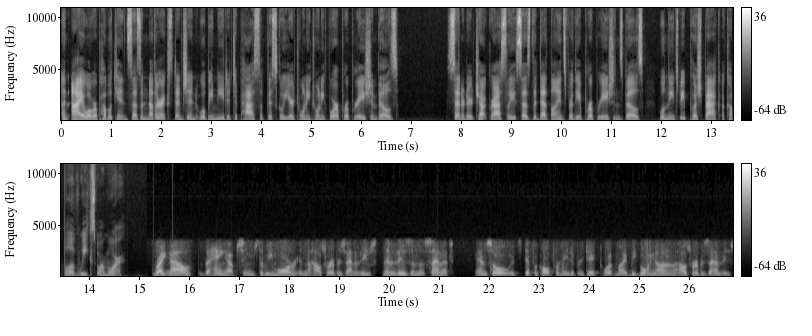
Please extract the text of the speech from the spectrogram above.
An Iowa Republican says another extension will be needed to pass the fiscal year 2024 appropriation bills. Senator Chuck Grassley says the deadlines for the appropriations bills will need to be pushed back a couple of weeks or more. Right now, the hangup seems to be more in the House of Representatives than it is in the Senate. And so it's difficult for me to predict what might be going on in the House of Representatives.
